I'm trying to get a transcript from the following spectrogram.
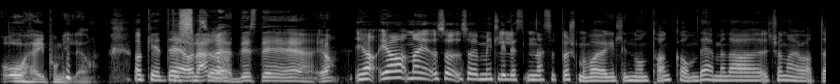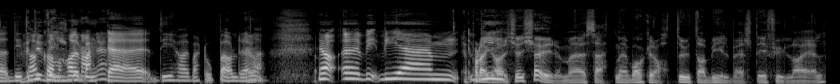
Og høy promille. da. Ok, det er Dessverre. altså Det, det er, ja. Ja, ja nei, så, så mitt lille neste spørsmål var jo egentlig noen tanker om det, men da skjønner jeg jo at eh, de tankene har vært, eh, de har vært oppe allerede. Ja, vi, vi, eh, Jeg pleier vi ikke å kjøre med sett ned bak rattet ut av bilbeltet i fylla el.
